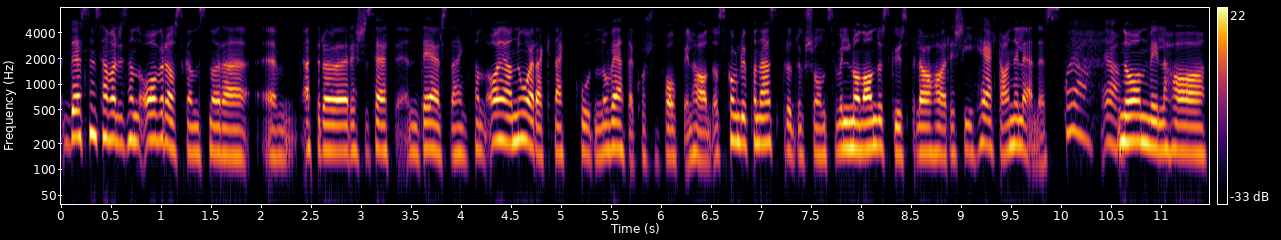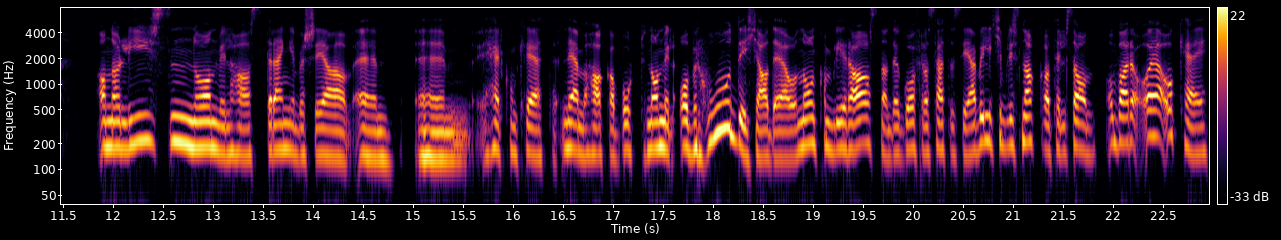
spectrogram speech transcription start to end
Det syns jeg var litt sånn overraskende når jeg, etter å ha regissert en del, så tenkte jeg sånn Å ja, nå har jeg knekt koden, nå vet jeg hvordan folk vil ha det. Og så kommer du på neste produksjon, så vil noen andre skuespillere ha regi helt annerledes. Oh, ja, ja. Noen vil ha analysen, noen vil ha strenge beskjeder, eh, helt konkret, ned med haka bort. Noen vil overhodet ikke ha det, og noen kan bli rasende av det, gå fra sett til side. 'jeg vil ikke bli snakka til sånn', og bare 'å ja, ok'.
